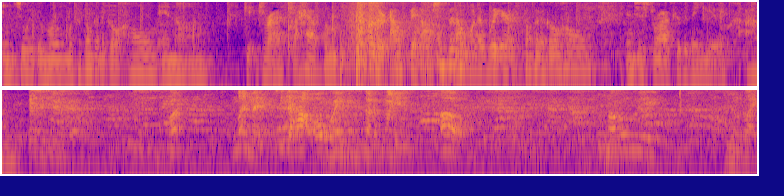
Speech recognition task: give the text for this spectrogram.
enjoy the room because I'm gonna go home and um, get dressed. I have some other outfit options that I want to wear, so I'm gonna go home and just drive to the venue. Um, What? Wait a minute. She said, how old were you when you started playing? Oh. Probably like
